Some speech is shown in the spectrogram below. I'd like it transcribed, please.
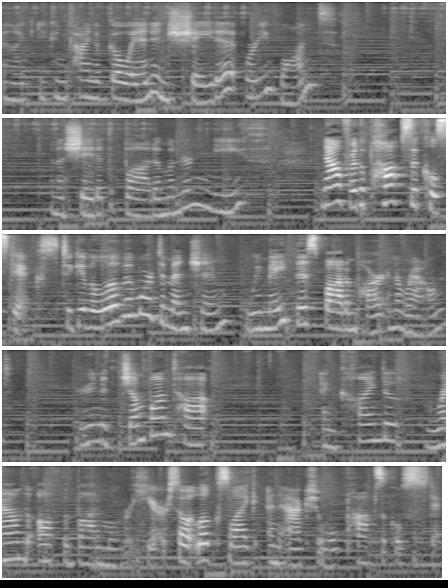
And like you can kind of go in and shade it where you want. And a shade at the bottom underneath. Now for the popsicle sticks, to give a little bit more dimension, we made this bottom part in a round. You're gonna jump on top and kind of round off the bottom over here so it looks like an actual popsicle stick.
